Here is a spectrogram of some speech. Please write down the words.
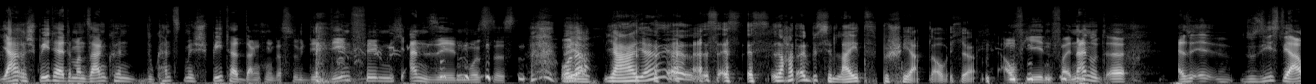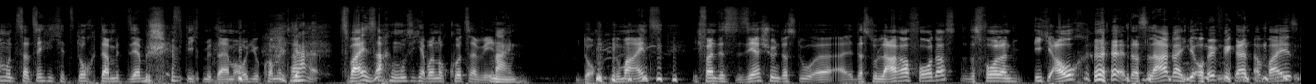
Jahre später hätte man sagen können, du kannst mir später danken, dass du dir den Film nicht ansehen musstest. Oder? Ja, ja, ja. ja es, es, es hat ein bisschen Leid beschert, glaube ich, ja. Auf jeden Fall. Nein, und äh, also äh, du siehst, wir haben uns tatsächlich jetzt doch damit sehr beschäftigt mit deinem Audiokommentar. Ja. Zwei Sachen muss ich aber noch kurz erwähnen. Nein. Doch, Nummer eins, ich fand es sehr schön, dass du, äh, dass du Lara forderst. Das fordern ich auch, dass Lara hier häufiger dabei ist.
